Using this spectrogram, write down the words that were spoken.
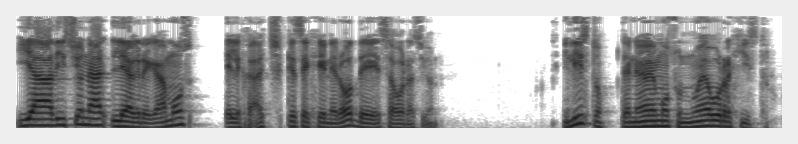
y a adicional le agregamos el hatch que se generó de esa oración. Y listo, tenemos un nuevo registro.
